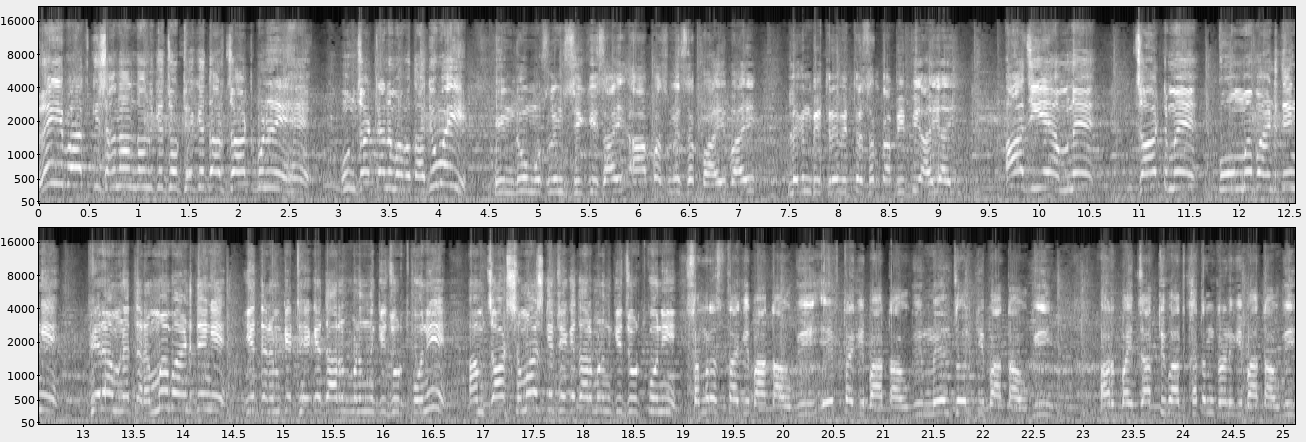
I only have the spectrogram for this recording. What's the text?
रही बात किसान आंदोलन के जो ठेकेदार जाट बन रहे हैं उन जाटा ने मैं बता दूँ भाई। हिंदू मुस्लिम सिख ईसाई आपस में सब भाई भाई लेकिन भीतरे भीतरे सबका बीपी आई आई। आज ये हमने जाट में कौम में बांट देंगे फिर हमने धर्म में बांट देंगे। ये धर्म के ठेकेदार बनने की ज़रूरत को नहीं हम जाट समाज के ठेकेदार बनने की ज़रूरत को नहीं समरसता की बात आओगी एकता की बात आओगी मेल जोल की बात आओगी। और भाई जातिवाद खत्म करने की बात आओगी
